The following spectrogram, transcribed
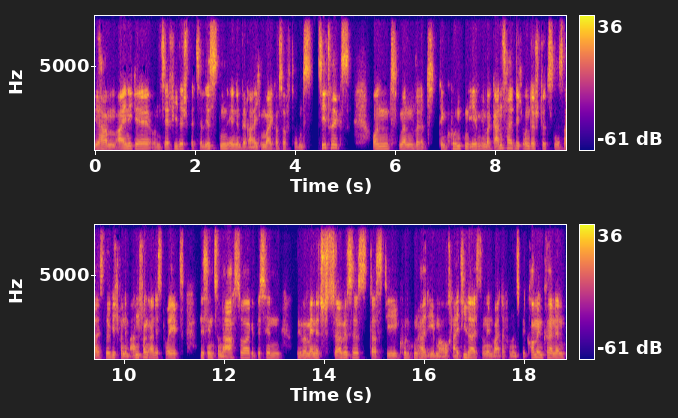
Wir haben einige und sehr viele Spezialisten in den Bereichen Microsoft und Citrix und man wird den Kunden eben immer ganzheitlich unterstützen. Das heißt wirklich von dem Anfang eines Projekts bis hin zur Nachsorge, bis hin über Managed Services, dass die Kunden halt eben auch IT-Leistungen weiter von uns bekommen können.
